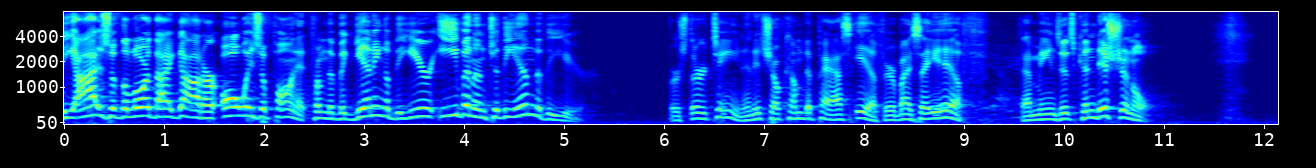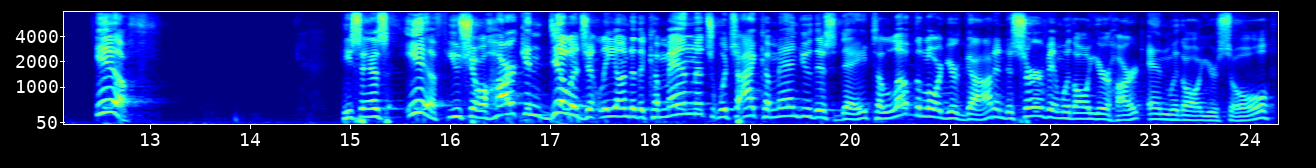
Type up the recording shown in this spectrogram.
The eyes of the Lord thy God are always upon it, from the beginning of the year even unto the end of the year. Verse 13, and it shall come to pass if, everybody say if. That means it's conditional. If he says, If you shall hearken diligently unto the commandments which I command you this day, to love the Lord your God and to serve him with all your heart and with all your soul,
